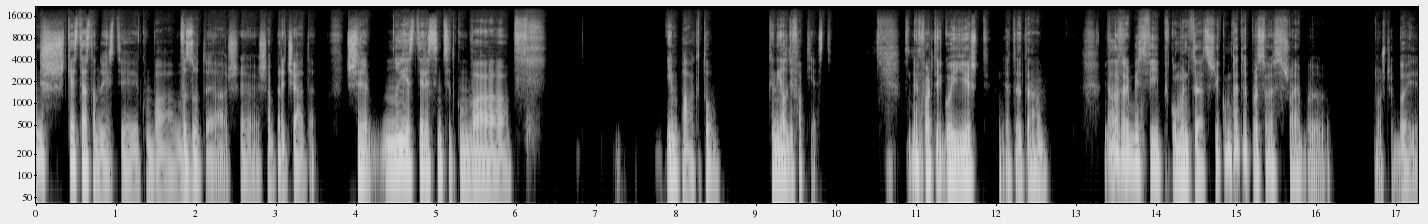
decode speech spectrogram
nici chestia asta nu este cumva văzută și, și apreciată. Și nu este resimțit cumva impactul când el de fapt este. Suntem foarte egoiști de atâta. El ar trebui să fie pe comunități și comunitatea profesorii să aibă nu știu, doi,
